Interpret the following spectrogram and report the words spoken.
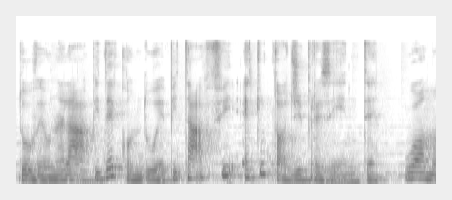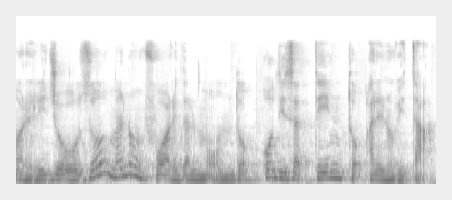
dove una lapide con due epitaffi è tutt'oggi presente. Uomo religioso, ma non fuori dal mondo o disattento alle novità.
